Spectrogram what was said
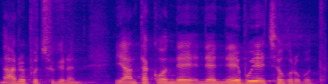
나를 부추기는 이 안타까운 내, 내 내부의 적으로부터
